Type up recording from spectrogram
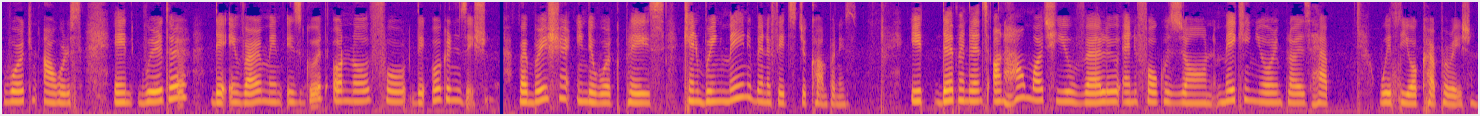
working hours, and whether the environment is good or not for the organization. Vibration in the workplace can bring many benefits to companies. It depends on how much you value and focus on making your employees happy with your corporation.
